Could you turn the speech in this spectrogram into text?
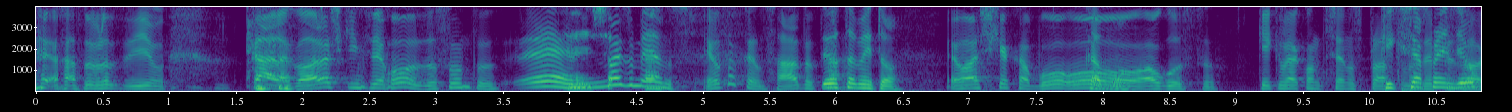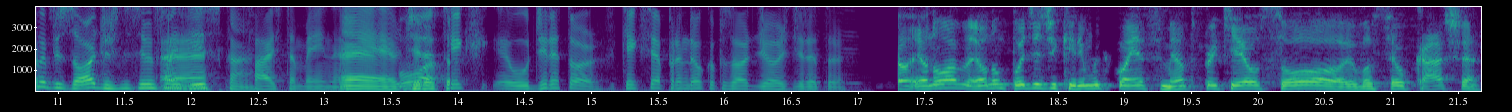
É, raça pra cima. Cara, agora acho que encerrou os assuntos. É, É mais ou aí. menos. Eu tô cansado, cara. Eu também tô. Eu acho que acabou. Ô, Acabou. Augusto, que, que vai acontecer nos O que, próximos que você aprendeu com o episódios? episódio? A gente sempre faz É, isso, cara. Faz também, né? É, o Boa, diretor- que que- o diretor, o que, que você aprendeu com o episódio de hoje, diretor? eu, eu não, eu não pude adquirir muito conhecimento porque eu sou. Eu vou ser o caixa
